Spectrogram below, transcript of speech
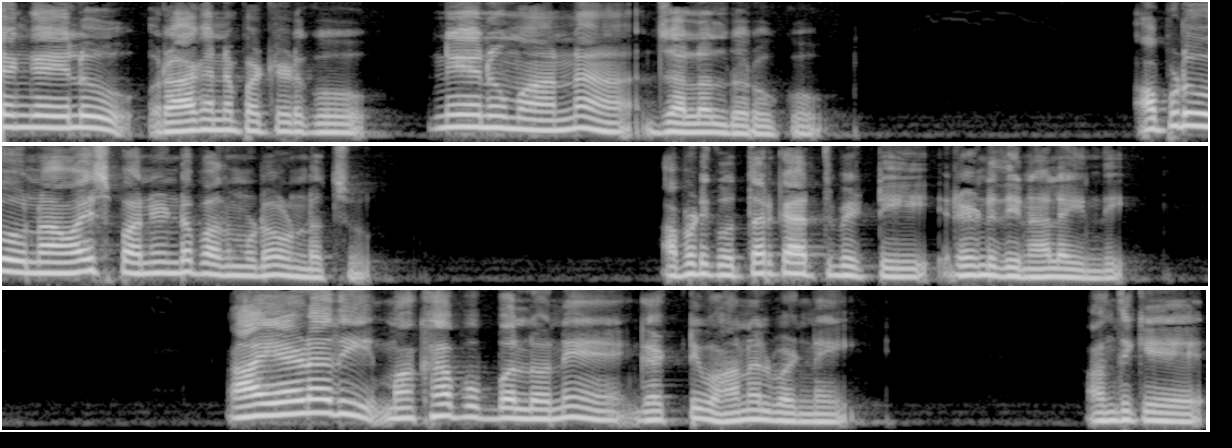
చెంగయ్యలు రాగన్న పట్టడుకు నేను మా అన్న జల్లలు దొరుకు. అప్పుడు నా వయసు పన్నెండో పదమూడో ఉండొచ్చు. అప్పటికి ఉత్తర కార్తె పెట్టి రెండు దినాలైంది. ఆ ఏడాది మఖాపుబ్బల్లోనే గట్టి వానలు పడినాయి. అందుకే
